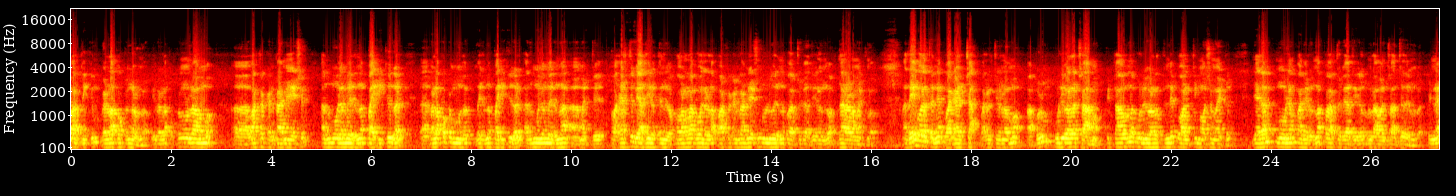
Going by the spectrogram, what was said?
വർദ്ധിക്കും വെള്ളപ്പൊക്കങ്ങളുണ്ടാവും. ഈ വെള്ളപ്പൊക്കങ്ങൾ ഉണ്ടാകുമ്പോൾ വാട്ടർ കണ്ടാമിനേഷൻ അതുമൂലം വരുന്ന പരിക്കുകൾ വെള്ളപ്പൊക്കം മൂലം വരുന്ന പരിക്കുകൾ അതുമൂലം വരുന്ന മറ്റ് പകർച്ചവ്യാധികൾ എന്നിവ കോളറ പോലുള്ള വാട്ടർ കണ്ടാമിനേഷൻ പകർച്ച പകർച്ചവ്യാധികൾ എന്നിവ ധാരാളമായിട്ടുള്ളത് അതേപോലെ തന്നെ വരൾച്ച വരൾച്ച ഉണ്ടാകുമ്പോൾ അപ്പോഴും കുടിവെള്ള ക്ഷാമം കിട്ടാവുന്ന കുടിവെള്ളത്തിന്റെ ക്വാളിറ്റി മോശമായിട്ട് ജലം മൂലം പകരുന്ന പകർച്ചവ്യാധികൾ ഉണ്ടാവാൻ സാധ്യതയുണ്ട്. പിന്നെ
